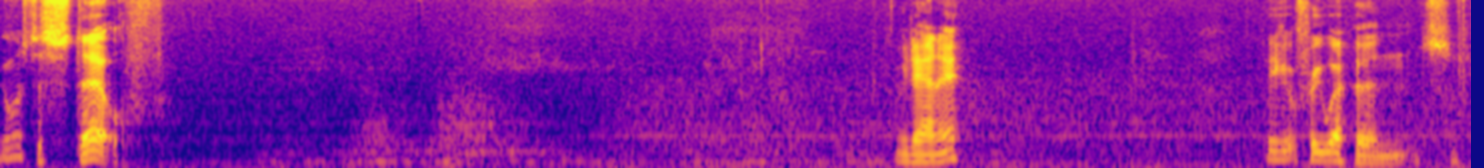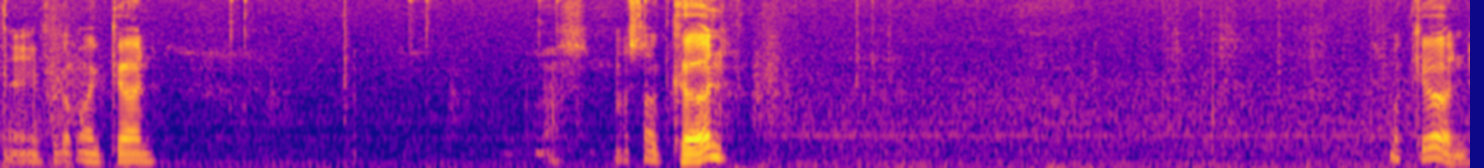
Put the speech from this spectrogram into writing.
Who wants to stealth? We down here? Pick up three weapons. Okay, if I got my gun. That's, that's not gun. A gun.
